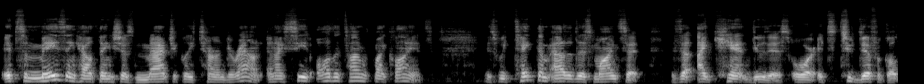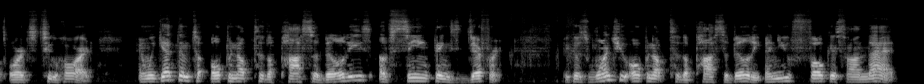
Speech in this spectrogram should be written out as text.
it's amazing how things just magically turned around. And I see it all the time with my clients. Is we take them out of this mindset is that I can't do this or it's too difficult or it's too hard. And we get them to open up to the possibilities of seeing things different. Because once you open up to the possibility and you focus on that,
